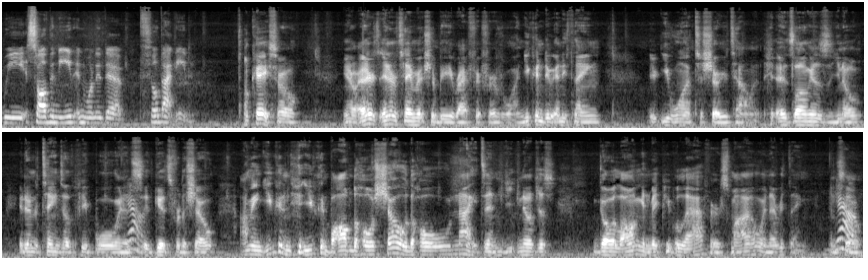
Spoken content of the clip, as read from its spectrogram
we saw the need and wanted to fill that need Okay, so you know, enter- entertainment should be right fit for everyone. You can do anything you want to show your talent, as long as you know it entertains other people and it's Yeah. it gets for the show. I mean, you can you can bomb the whole show the whole night, and you know just go along and make people laugh or smile and everything. And Yeah. so,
